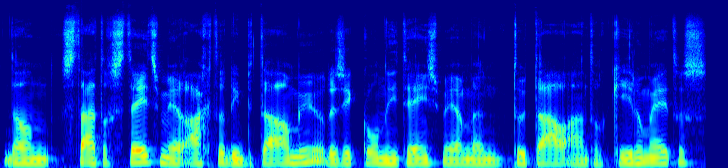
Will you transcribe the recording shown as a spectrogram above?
dan staat er steeds meer achter die betaalmuur. Dus ik kon niet eens meer mijn totaal aantal kilometers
